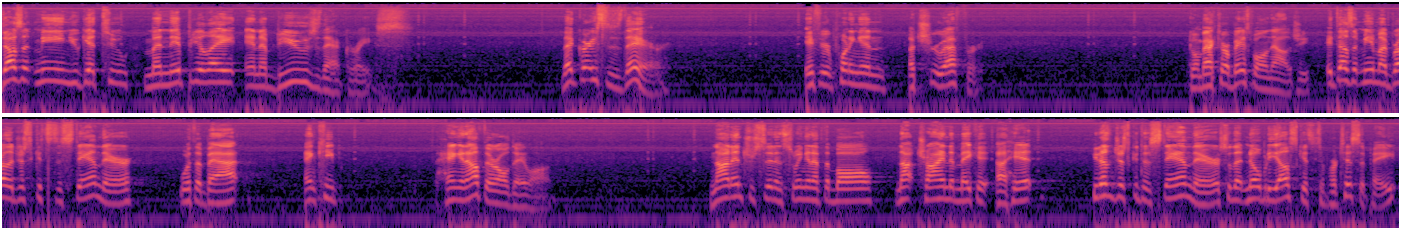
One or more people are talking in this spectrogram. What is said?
doesn't mean you get to manipulate and abuse that grace. That grace is there if you're putting in a true effort. Going back to our baseball analogy, it doesn't mean my brother just gets to stand there with a bat and keep hanging out there all day long. Not interested in swinging at the ball, not trying to make it a hit. He doesn't just get to stand there so that nobody else gets to participate.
